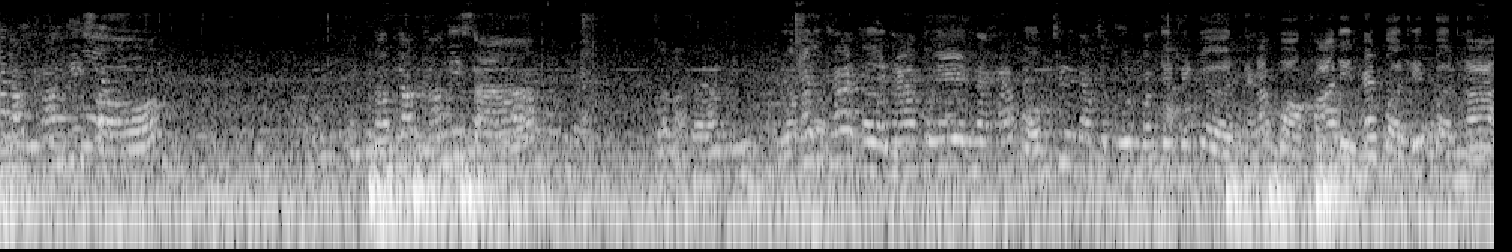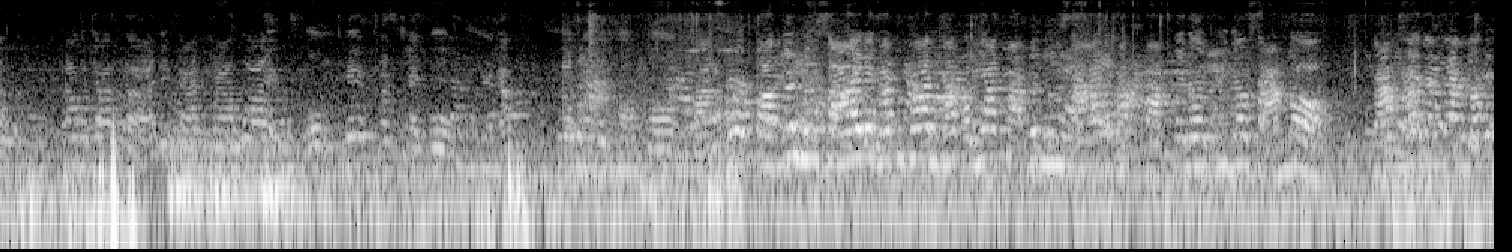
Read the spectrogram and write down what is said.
ำนักครั้งที่สองสำนักครั้งที่สามเดี๋ยวให้ทุกท่านเอ่ยนามตัวเองนะครับ ผมชื่อนามสกุลวันเดือนปีเกิดนะครับ บอกฟ้าดินให้เปิดทิศเปิดทางข้าพเจ้าทั้งหลายในการมาไหว้องค์เทพท่านแชร์กงนะครับเพื่อที่จะขอพรปากด้วยปากด้วยมือซ้ายนะครับ ทุกท่านครับขออนุญาตปากด้วยมือซ้ายนะครับปากไปเลยทีเดียวสามดอกกางให้แน่นๆแล้วก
